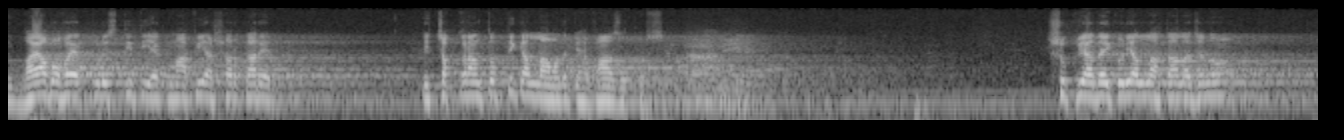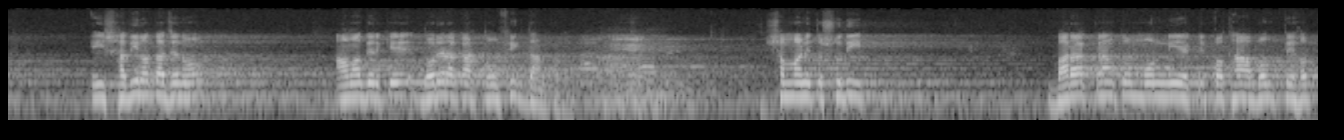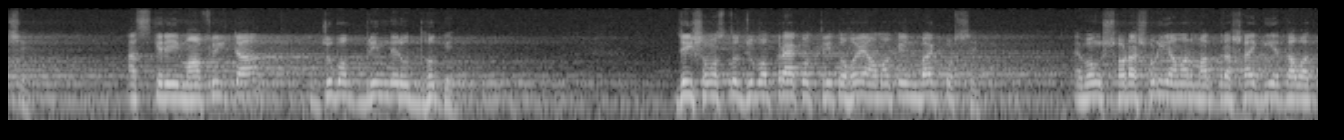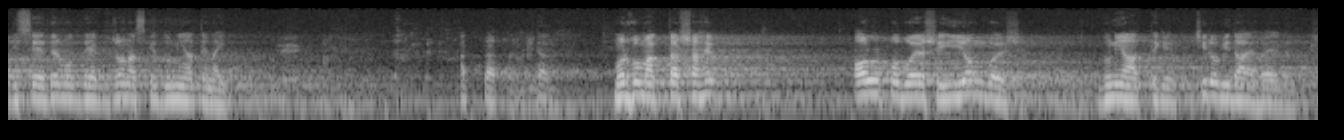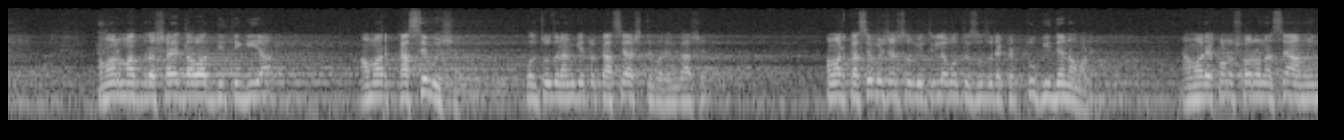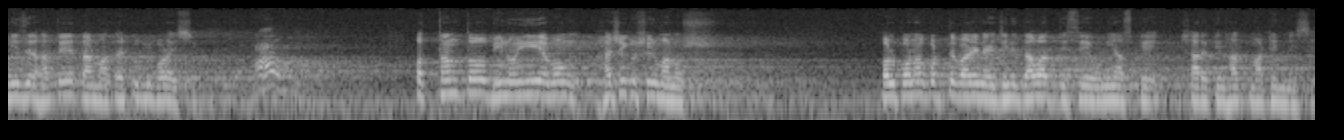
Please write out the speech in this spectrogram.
এই ভয়াবহ এক পরিস্থিতি, এক মাফিয়া সরকারের এই চক্রান্ত থেকে আল্লাহ আমাদেরকে হেফাজত করছে। শুক্রিয়া আদায় করি আল্লাহ তাআলা যেন এই স্বাধীনতা যেন আমাদেরকে ধরে রাখার তৌফিক দান করে সম্মানিত সুদীপ, বারাক্রান্ত মন নিয়ে একটি কথা বলতে হচ্ছে। আজকের এই মাহফিলটা যুবক বৃন্দের উদ্যোগে। যেই সমস্ত যুবকরা একত্রিত হয়ে আমাকে ইনভাইট করছে এবং সরাসরি আমার মাদ্রাসায় গিয়ে দাওয়াত দিছে এদের মধ্যে একজন আজকে দুনিয়াতে নাই। আক্তার। মরহুম আক্তার সাহেব, অল্প বয়সে, ইয়ং বয়সে দুনিয়ার থেকে চিরবিদায় হয়ে গেল। আমার মাদ্রাসায় দাওয়াত দিতে গিয়া আমার কাছে বৈশা বলছে, হুজুর, আমি কি একটু কাছে আসতে পারি? আমি আসে। আমার কাছে বসে ছবি তুলে বলতে হুজুর, একটা টুপি দেন আমারে। আমার এখনও স্মরণ আছে, আমি নিজের হাতে তার মাথায় টুপি পড়াইছি অত্যন্ত বিনয়ী এবং হাসি খুশির মানুষ। কল্পনাও করতে পারি নাই যিনি দাওয়াত দিছে উনি আজকে সাড়ে তিন হাত মাটির নিচে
